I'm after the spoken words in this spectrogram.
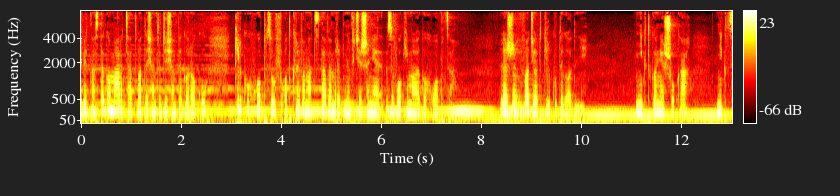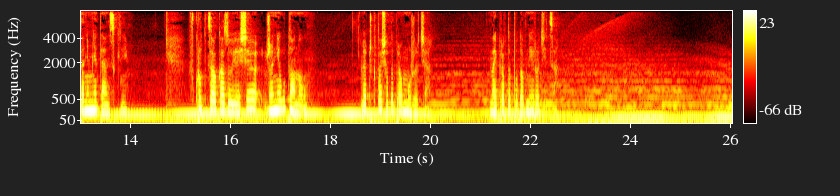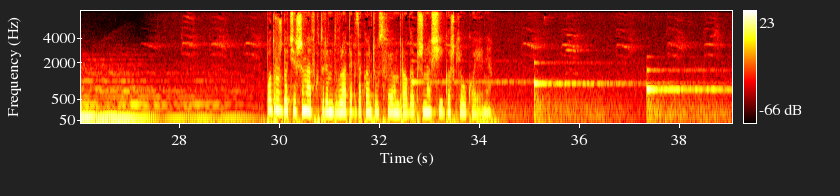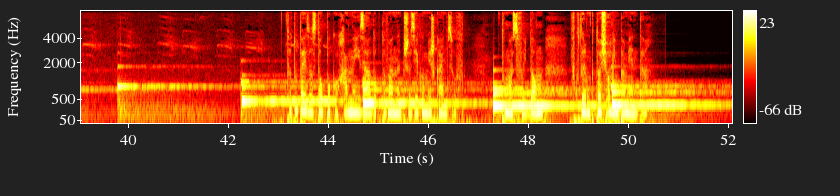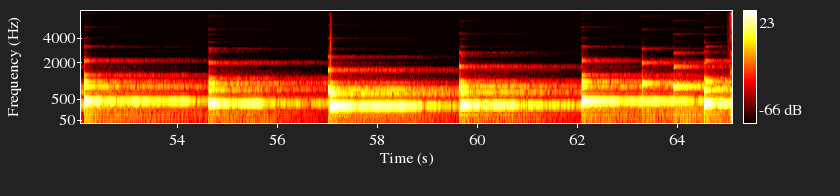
19 marca 2010 roku kilku chłopców odkrywa nad stawem rybnym w Cieszynie zwłoki małego chłopca. Leży w wodzie od kilku tygodni. Nikt go nie szuka, nikt za nim nie tęskni. Wkrótce okazuje się, że nie utonął, lecz ktoś odebrał mu życie. Najprawdopodobniej rodzice. Podróż do Cieszyna, w którym dwulatek zakończył swoją drogę, przynosi gorzkie ukojenie. To tutaj został pokochany i zaadoptowany przez jego mieszkańców. Tu ma swój dom, w którym ktoś o nim pamięta.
